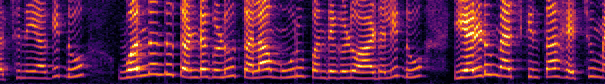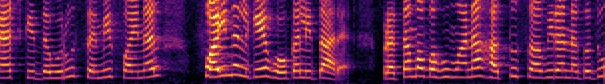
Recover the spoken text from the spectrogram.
ರಚನೆಯಾಗಿದ್ದು, ಒಂದೊಂದು ತಂಡಗಳು ತಲಾ ಮೂರು ಪಂದ್ಯಗಳು ಆಡಲಿದ್ದು, ಎರಡು ಮ್ಯಾಚ್ಗಿಂತ ಹೆಚ್ಚು ಮ್ಯಾಚ್ ಗೆದ್ದವರು ಸೆಮಿಫೈನಲ್, ಫೈನಲ್ಗೆ ಹೋಗಲಿದ್ದಾರೆ. ಪ್ರಥಮ ಬಹುಮಾನ ಹತ್ತು ಸಾವಿರ ನಗದು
